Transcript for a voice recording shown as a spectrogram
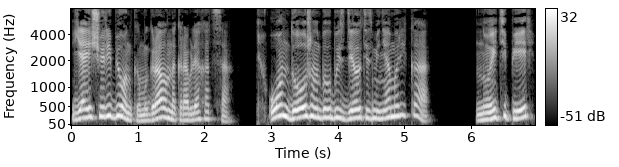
«Я еще ребенком играла на кораблях отца. Он должен был бы сделать из меня моряка. Но и теперь,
